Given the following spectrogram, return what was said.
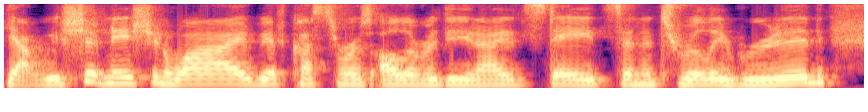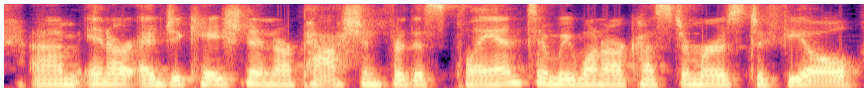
yeah, we ship nationwide. We have customers all over the United States and it's really rooted um, in our education and our passion for this plant. And we want our customers to feel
